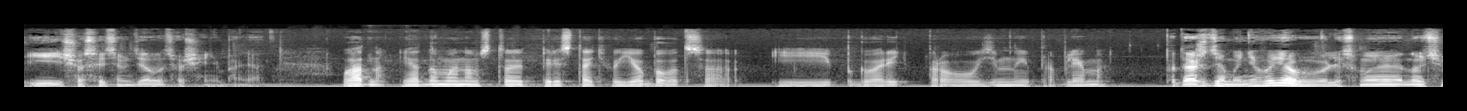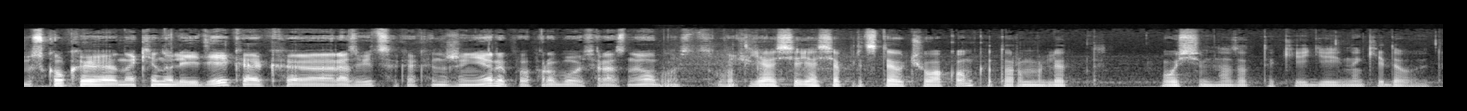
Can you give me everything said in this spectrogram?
И еще с этим делать вообще непонятно. Ладно, я думаю, нам стоит перестать выебываться и поговорить про земные проблемы. Подожди, мы не выебывались. Мы, ну, типа, сколько накинули идей, как э, развиться как инженер и попробовать разные области. Вот я, я себя представил чуваком, которому лет 8 назад такие идеи накидывают.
